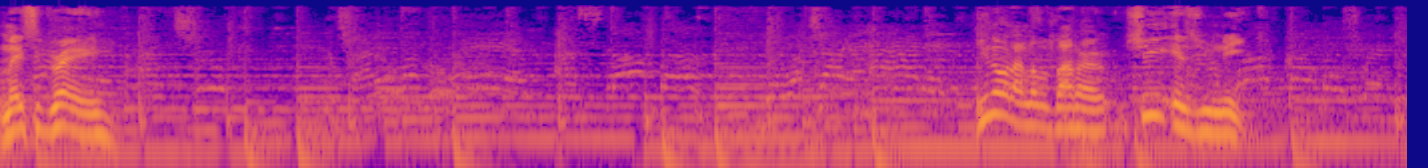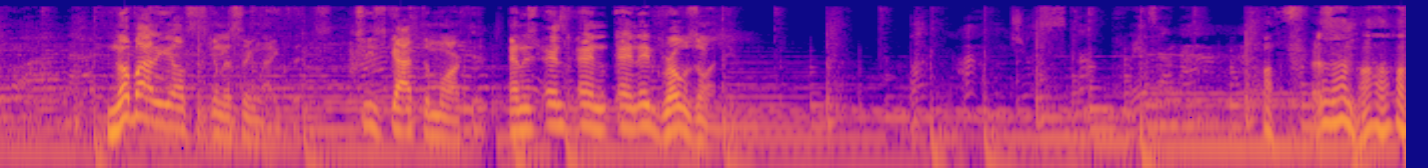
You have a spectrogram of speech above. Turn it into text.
Macy Gray, you know what I love about her? She is unique. Nobody else is going to sing like this. She's got the market, and it's, and and and it grows on you. I'm just a prisoner A prisoner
